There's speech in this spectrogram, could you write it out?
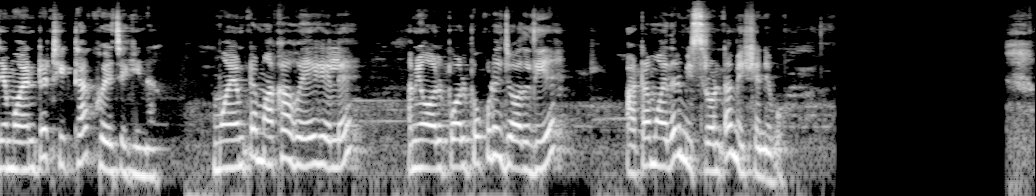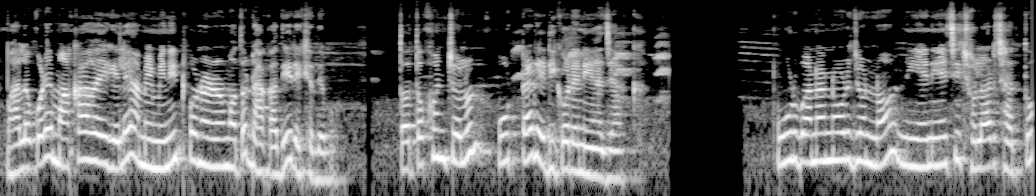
যে ময়ামটা ঠিকঠাক হয়েছে কি না ময়ামটা মাখা হয়ে গেলে আমি অল্প অল্প করে জল দিয়ে আটা ময়দার মিশ্রণটা মেখে নেব। ভালো করে মাখা হয়ে গেলে আমি মিনিট পনেরোর মতো ঢাকা দিয়ে রেখে দেব। ততক্ষণ চলুন পুরটা রেডি করে নেওয়া যাক। পুর বানানোর জন্য নিয়ে নিয়েছি ছোলার ছাতু।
